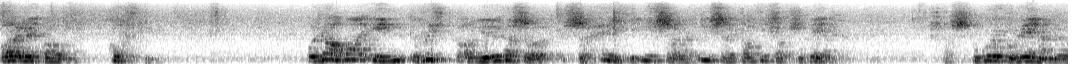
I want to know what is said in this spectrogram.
Bare i løpet av kort tid. Og da var en rykk av jøder så, så høyt i Israel at Israel klarte ikke å absorbere det. Var store problemer med å,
